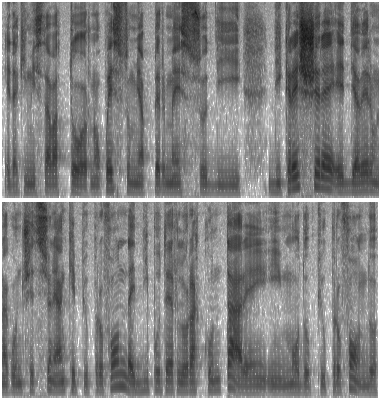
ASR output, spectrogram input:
e da chi mi stava attorno, questo mi ha permesso di, di crescere e di avere una concezione anche più profonda e di poterlo raccontare in modo più profondo,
